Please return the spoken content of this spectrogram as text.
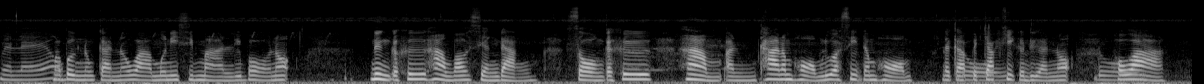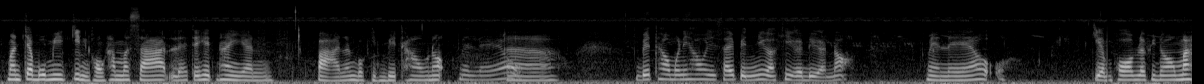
แม่นแล้วมาเบิ่งนำกันเนาะว่ามื้อนี้สิมานหรือบ่เนาะหนึ่งก็คือห้ามเว้าเสียงดังสองก็คือห้ามอันท่าน้ำหอมหรือว่าซีดน้ำหอม แล้วก็ไปจับขี้กระเดือนเนาะโดยเพราะว่ามันจะบ่มีกลิ่นของธรรมชาติและจะเฮ็ดให้อันป่านั้นบ่กินเบ็ดเฮาเนาะแม่นแล้วอ่าเบ็ดเฮามื้อนี้เฮาสิใช้เป็นเหยื่อขี้กระเดือนเนาะแม่นแล้ว เกี่ยมพร้อมแล้วพี่น้องมา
